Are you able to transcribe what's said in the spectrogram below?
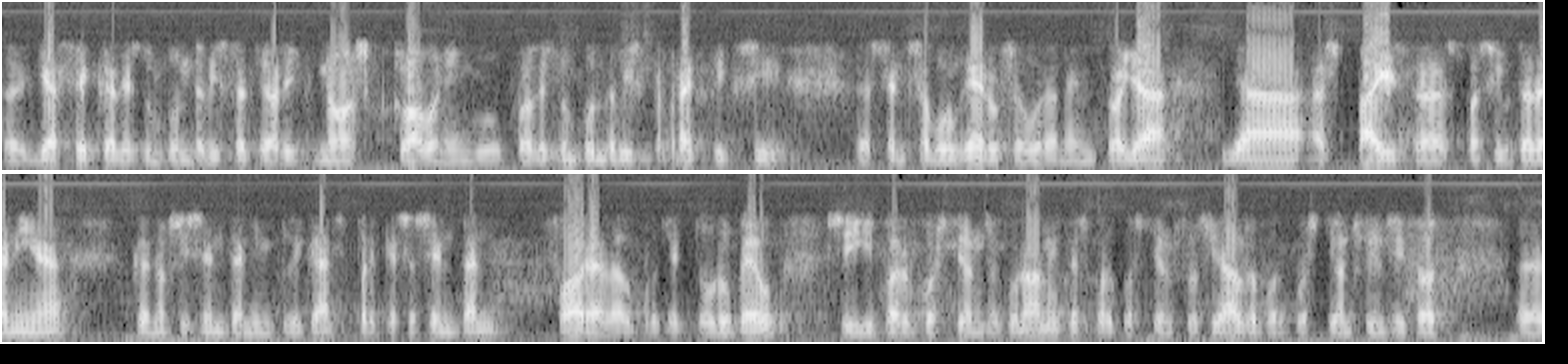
Eh, ja sé que des d'un punt de vista teòric no exclou a ningú, però des d'un punt de vista pràctic sí, eh, sense voler-ho segurament, però hi ha, hi ha espais de la ciutadania que no s'hi senten implicats perquè se senten fora del projecte europeu, sigui per qüestions econòmiques, per qüestions socials o per qüestions fins i tot eh,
